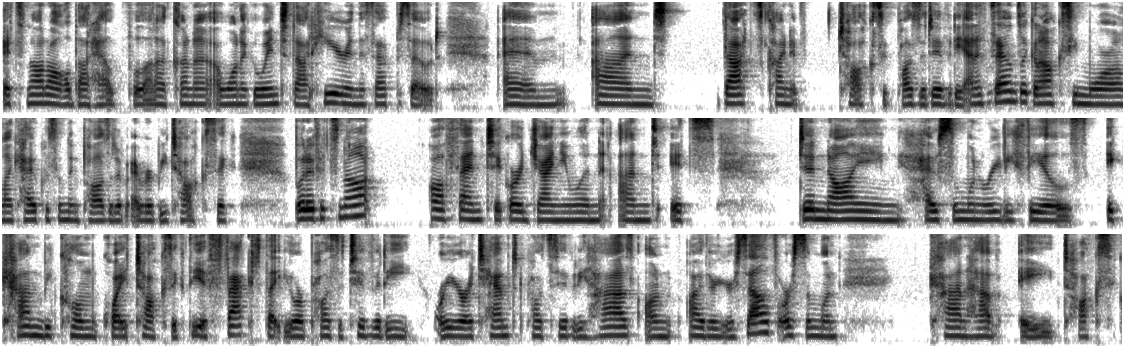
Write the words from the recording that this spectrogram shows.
it's not all that helpful and i kind of i want to go into that here in this episode um and that's kind of toxic positivity and it sounds like an oxymoron like how could something positive ever be toxic but if it's not authentic or genuine and it's denying how someone really feels, it can become quite toxic. The effect that your positivity or your attempt at positivity has on either yourself or someone can have a toxic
